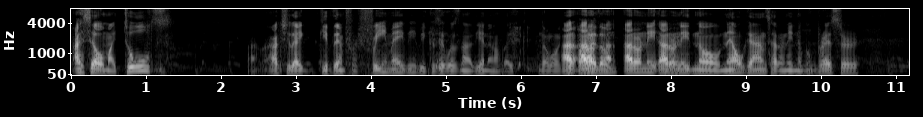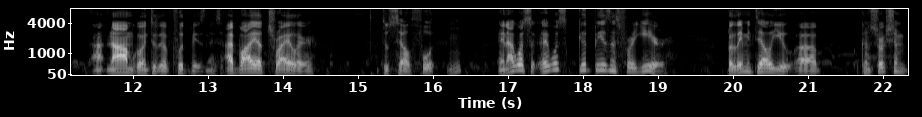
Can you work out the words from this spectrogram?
i sell my tools actually i give them for free maybe because it was not you know like No one I, I buy don't, them. I, I don't need i don't Right. need no nail guns i don't need no Mhm. compressor uh, now i'm going to the food business i buy a trailer to sell food Mhm. and i was it was good business for a year but let me tell you uh, construction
